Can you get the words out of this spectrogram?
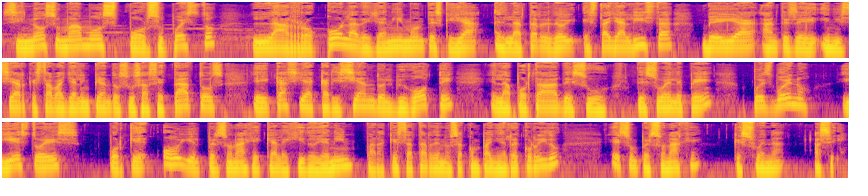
si no sumamos, por supuesto, la rocola de Janine Montes, que ya en la tarde de hoy está ya lista. Veía antes de iniciar que estaba ya limpiando sus acetatos, eh, casi acariciando el bigote en la portada de su, de su LP. Pues bueno, y esto es porque hoy el personaje que ha elegido Janine para que esta tarde nos acompañe el recorrido es un personaje que suena así.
